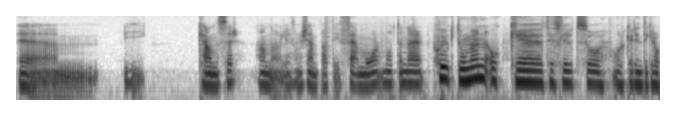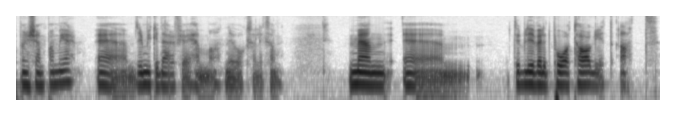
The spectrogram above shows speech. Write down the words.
Ehm, I cancer. Han har liksom kämpat i fem år mot den där sjukdomen och eh, till slut så orkade inte kroppen kämpa mer. Ehm, det är mycket därför jag är hemma nu också liksom. Men eh, det blir väldigt påtagligt att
